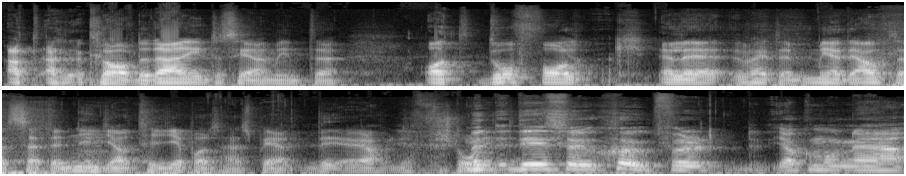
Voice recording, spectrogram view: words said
att, att klara av det där intresserar mig inte. Och att då folk, eller vad heter det, media outlets sätter 9 av 10 på sånt här spel, det, jag, jag förstår Men inte. det är så sjukt för jag kommer ihåg när jag eh,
